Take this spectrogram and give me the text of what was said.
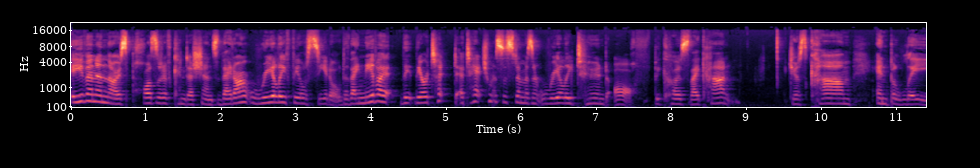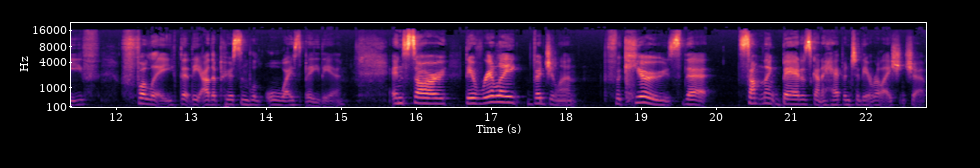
even in those positive conditions they don't really feel settled. They never their attachment system isn't really turned off because they can't just calm and believe fully that the other person will always be there. And so they're really vigilant for cues that something bad is going to happen to their relationship.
